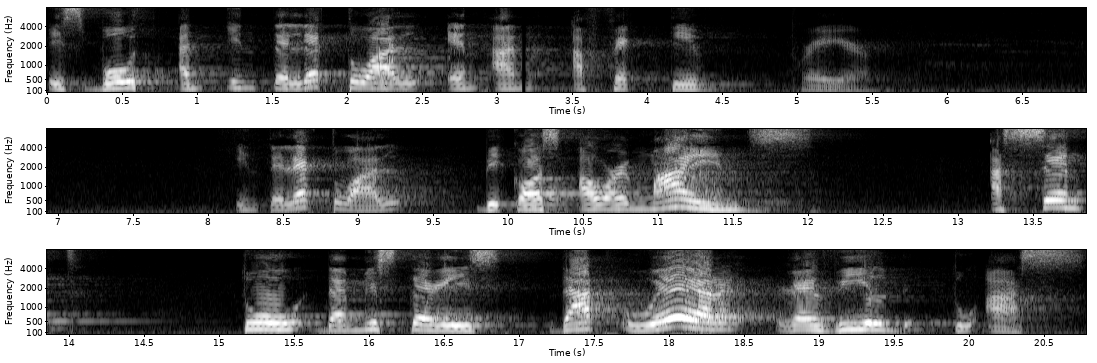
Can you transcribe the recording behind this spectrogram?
is both an intellectual and an affective prayer. Intellectual because our minds assent to the mysteries that were revealed to us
